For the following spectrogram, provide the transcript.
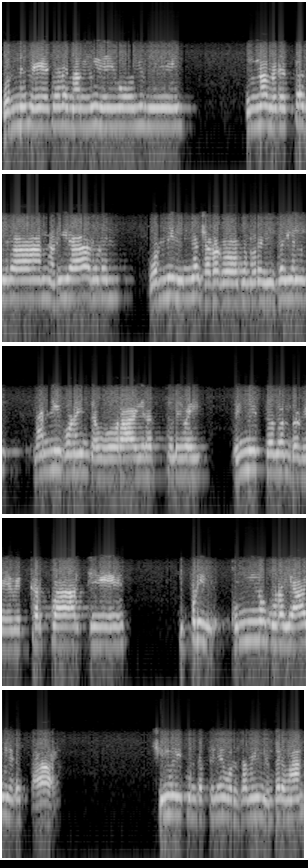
ஒன்னுமேதொட நன்மையை ஓயுமே. உண்ணமெடுத்த விரான் அடியாருடன் ஒன்னி நின்ன சடகோபனுரை இசையில் நன்னி புனைந்த ஓர் ஆயிரத்துளிவை எண்ணித் விற்கற்பார்க்கே. இப்படி குன்னுகுடையாய் எடுத்தாய் ஸ்ரீவைகுண்டத்திலே ஒரு சமயம் எம்பெருமான்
